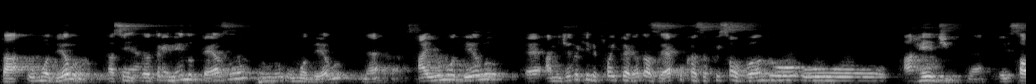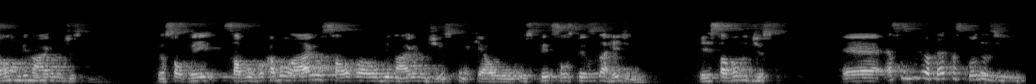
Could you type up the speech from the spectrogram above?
Tá, o modelo, assim, eu treinei no Tesla o, o modelo, né? Aí o modelo, é, à medida que ele foi pegando as épocas, eu fui salvando o, a rede, né? Ele salva no binário no disco. Eu salvei, salvo o vocabulário, salva o binário no disco, né? Que é o, os, são os pesos da rede, né? Ele salva no disco. É, essas bibliotecas todas, de,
